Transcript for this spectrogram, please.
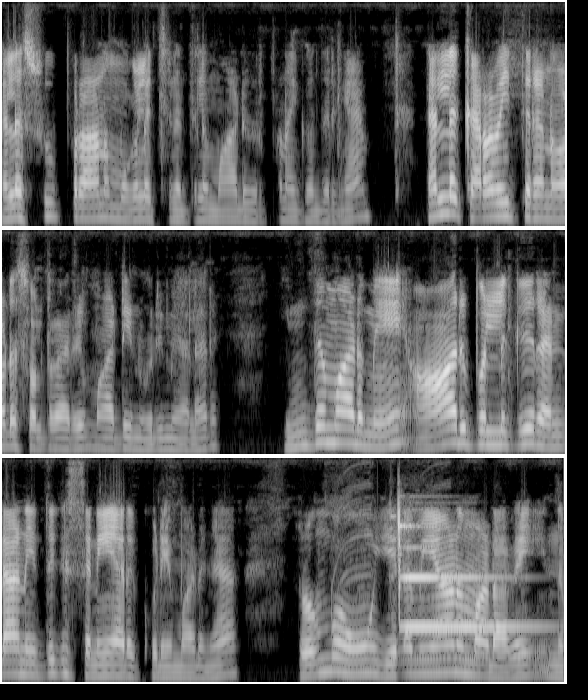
நல்ல சூப்பரான முகலட்சணத்தில் மாடு விற்பனைக்கு வந்திருங்க. நல்ல கறவை சொல்கிறாரு மாட்டின் உரிமையாளர். இந்த மாடுமே ஆறு பல்லுக்கு ரெண்டாணியத்துக்கு சினையாக இருக்கக்கூடிய மாடுங்க. ரொம்பவும் இளமையான மாடாகவே இந்த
